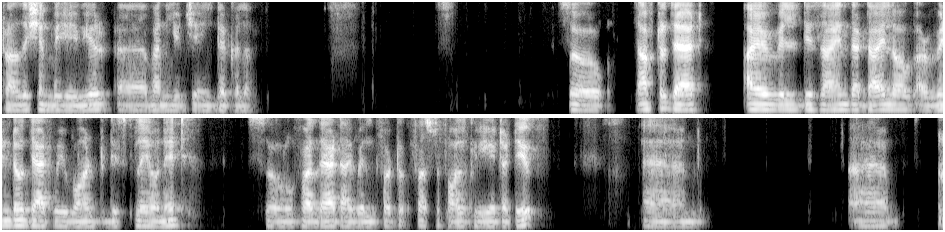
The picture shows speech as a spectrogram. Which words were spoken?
transition behavior uh, when you change the color. So after that, I will design the dialog or window that we want to display on it. So for that, I will first of all create a div and uh,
